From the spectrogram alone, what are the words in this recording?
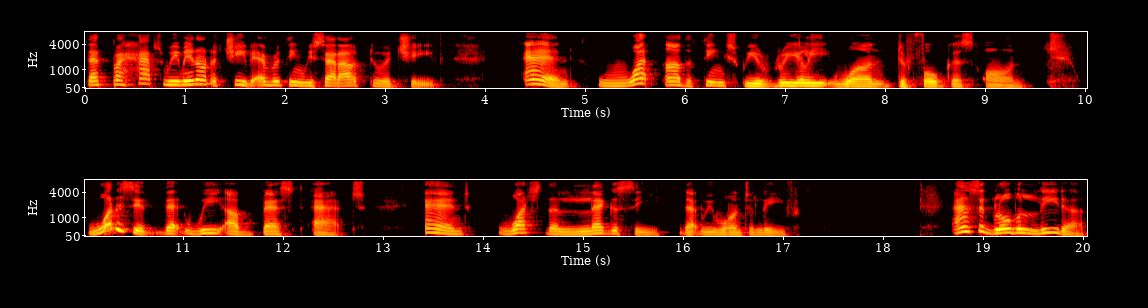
that perhaps we may not achieve everything we set out to achieve. And what are the things we really want to focus on? What is it that we are best at? And what's the legacy that we want to leave? As a global leader,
